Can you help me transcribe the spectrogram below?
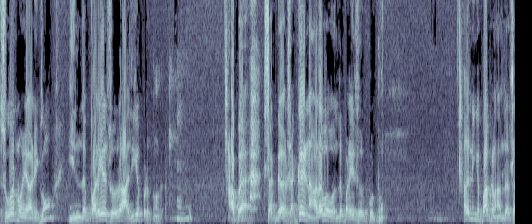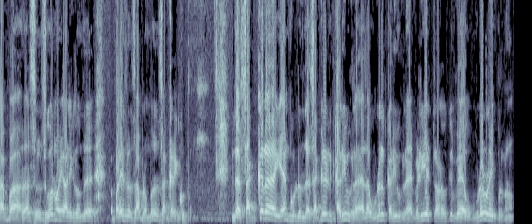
சுகர் நோயாளிக்கும் இந்த பழைய சோறு அதிகப்படுத்தும் அது. அப்போ சக்க சர்க்கரையின் அளவை வந்து பழைய சோறு கூட்டும். அதை நீங்கள் பார்க்கலாம். அந்த சாப்பா அதாவது சுகர் நோயாளிகள் வந்து பழைய சோறு சாப்பிடும்போது சர்க்கரை கூட்டும். இந்த சர்க்கரை ஏன் கூட்டும் இந்த சர்க்கரை கழிவுகளை அதாவது உடல் கழிவுகளை வெளியேற்ற அளவுக்கு வே உடல் உழைப்பு இருக்கணும்.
